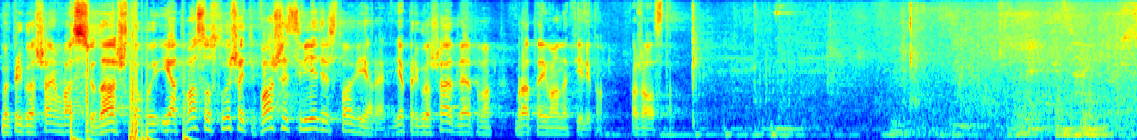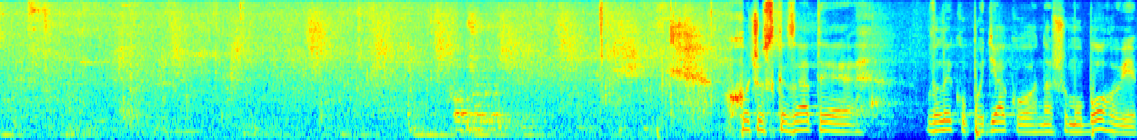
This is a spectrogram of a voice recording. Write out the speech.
Мы приглашаем вас сюда, чтобы и от вас услышать ваше свидетельство веры. Я приглашаю для этого брата Ивана Филиппа. Пожалуйста. Хочу сказати велику подяку нашому Богові,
